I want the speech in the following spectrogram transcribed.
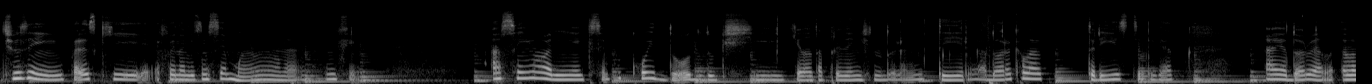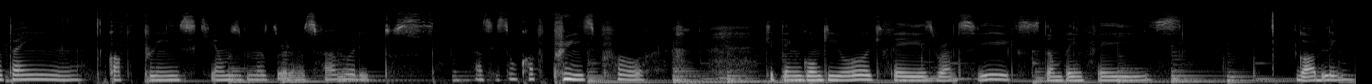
Tipo assim, parece que foi na mesma semana, enfim. A senhorinha que sempre cuidou do Duxi, que ela tá presente no drama inteiro. Eu adoro aquela atriz, tá ligado? Ai, adoro ela. Ela tá em Coffee Prince, que é um dos meus dramas favoritos. Assistam Coffee Prince, por favor. que tem Gong Yoo, que fez Round Six, também fez Goblin.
